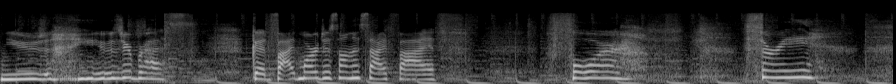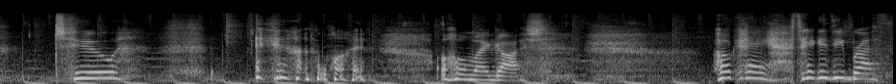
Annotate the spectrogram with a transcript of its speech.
Use, use your breath. Good, five more just on the side. Five, four, three, two, and one. Oh my gosh. Okay, take a deep breath.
